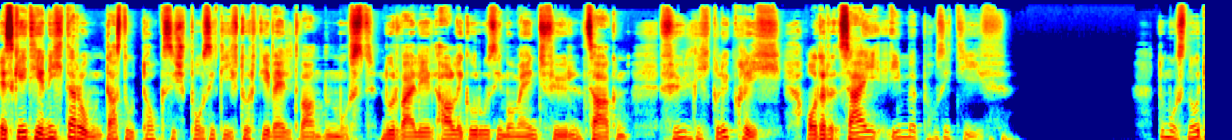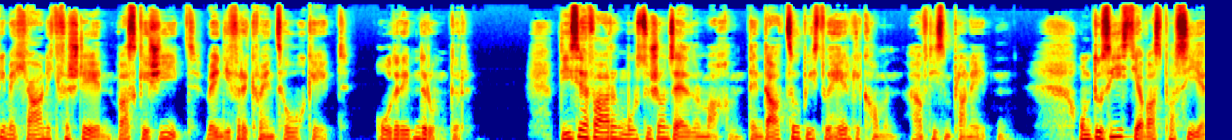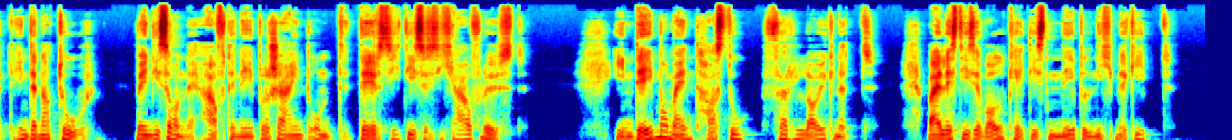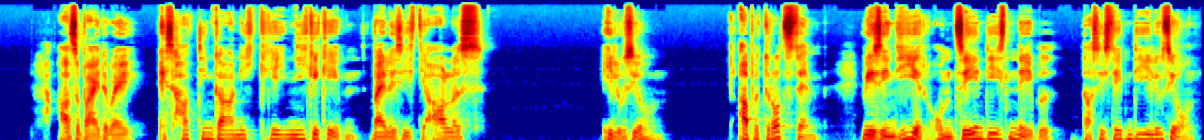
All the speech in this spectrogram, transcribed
Es geht hier nicht darum, dass du toxisch positiv durch die Welt wandeln musst, nur weil alle Gurus im Moment fühlen, sagen, fühl dich glücklich oder sei immer positiv. Du musst nur die Mechanik verstehen, was geschieht, wenn die Frequenz hochgeht oder eben runter. Diese Erfahrung musst du schon selber machen, denn dazu bist du hergekommen auf diesem Planeten. Und du siehst ja, was passiert in der Natur, wenn die Sonne auf den Nebel scheint und der dieser sich auflöst. In dem Moment hast du verleugnet, weil es diese Wolke, diesen Nebel nicht mehr gibt. Also by the way, es hat ihn gar nicht nie gegeben, weil es ist ja alles Illusion. Aber trotzdem, wir sind hier und sehen diesen Nebel, das ist eben die Illusion.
